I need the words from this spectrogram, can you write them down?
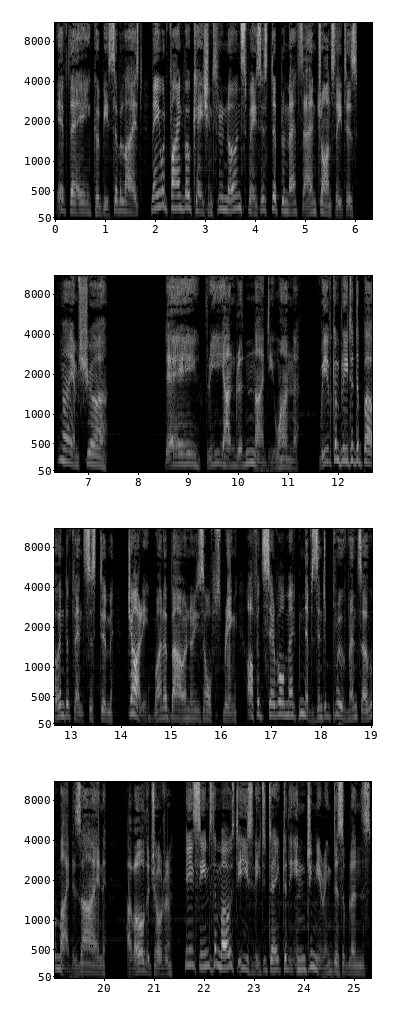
If they could be civilized, they would find vocation through known space as diplomats and translators. I am sure. Day 391. We have completed the Boan defense system. Charlie, one of Bowen's offspring, offered several magnificent improvements over my design. Of all the children, he seems the most easily to take to the engineering disciplines.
